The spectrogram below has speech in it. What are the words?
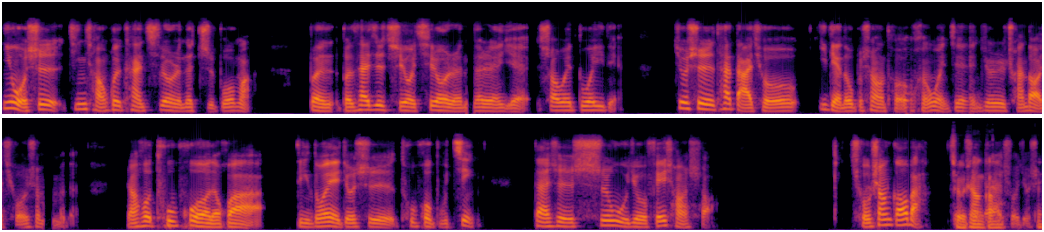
因为我是经常会看七六人的直播嘛，本本赛季持有七六人的人也稍微多一点。就是他打球一点都不上头，很稳健，就是传导球什么的。然后突破的话，顶多也就是突破不进。但是失误就非常少，球商高吧？球商高来说就是，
